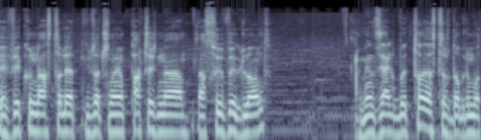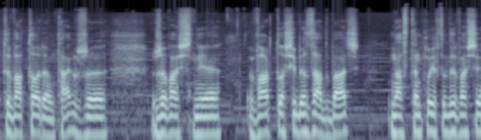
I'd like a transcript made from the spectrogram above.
w wieku nastoletnim zaczynają patrzeć na, na swój wygląd, więc jakby to jest też dobrym motywatorem, tak, że, że właśnie warto o siebie zadbać. Następuje wtedy właśnie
